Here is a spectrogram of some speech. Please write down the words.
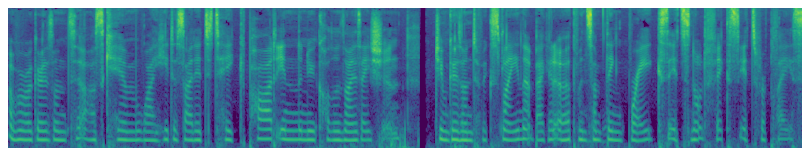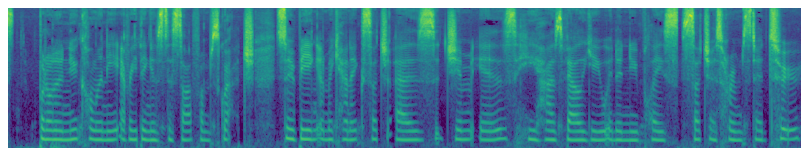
Aurora goes on to ask him why he decided to take part in the new colonization. Jim goes on to explain that back at Earth, when something breaks, it's not fixed, it's replaced but on a new colony, everything is to start from scratch. So, being a mechanic such as Jim is, he has value in a new place such as Homestead 2.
